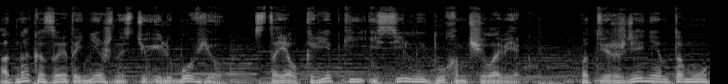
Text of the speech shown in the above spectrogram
Однако за этой нежностью и любовью стоял крепкий и сильный духом человек – Подтверждением тому,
